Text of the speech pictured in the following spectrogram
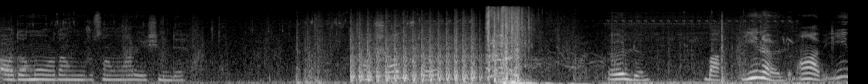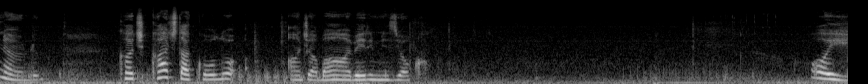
Adamı oradan vursam var ya şimdi. Aşağı düştü. Öldüm. Bak yine öldüm abi yine öldüm. Kaç kaç dakika oldu acaba haberimiz yok. Oy.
